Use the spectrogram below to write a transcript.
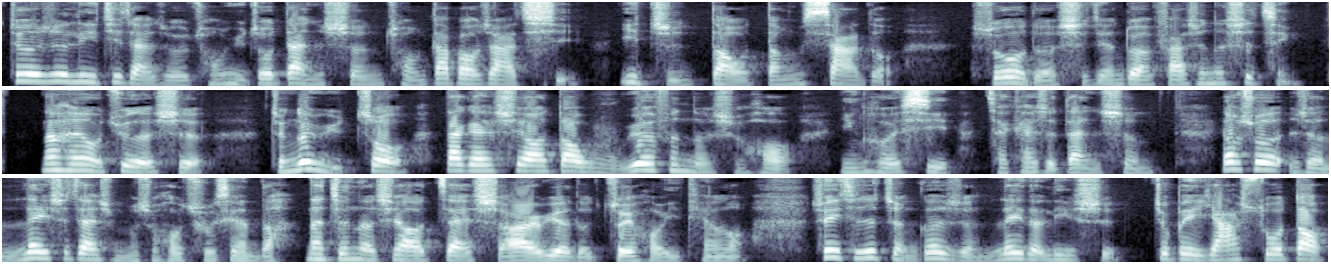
这个日历记载着从宇宙诞生，从大爆炸起，一直到当下的所有的时间段发生的事情。那很有趣的是。整个宇宙大概是要到五月份的时候，银河系才开始诞生。要说人类是在什么时候出现的，那真的是要在十二月的最后一天了。所以，其实整个人类的历史就被压缩到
